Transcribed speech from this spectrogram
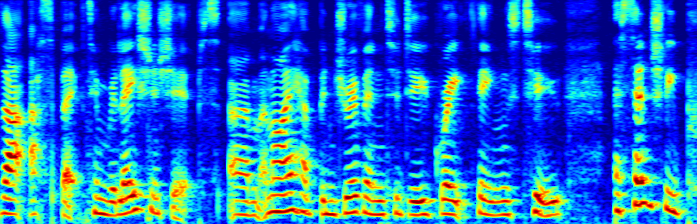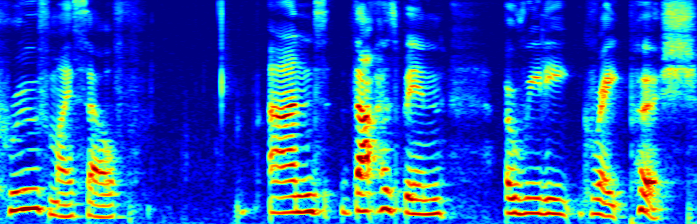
that aspect in relationships, um, and I have been driven to do great things to essentially prove myself, and that has been a really great push.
